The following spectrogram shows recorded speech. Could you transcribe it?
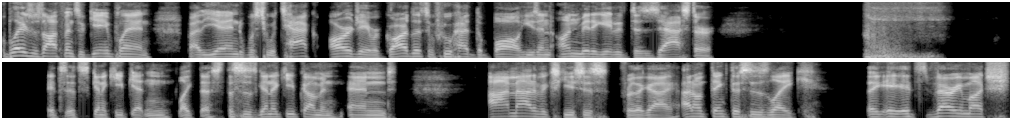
Blazers' offensive game plan by the end was to attack RJ regardless of who had the ball. He's an unmitigated disaster. It's it's going to keep getting like this. This is going to keep coming and I'm out of excuses for the guy. I don't think this is like like it's very much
